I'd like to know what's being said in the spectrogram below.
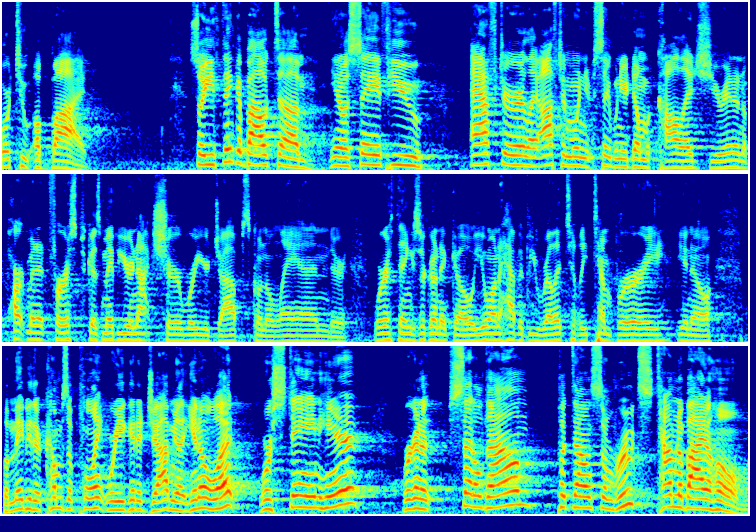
or to abide. So you think about, um, you know, say if you, after, like often when you, say when you're done with college, you're in an apartment at first because maybe you're not sure where your job's going to land or where things are going to go. You want to have it be relatively temporary, you know. But maybe there comes a point where you get a job and you're like, you know what? We're staying here. We're going to settle down, put down some roots. Time to buy a home.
